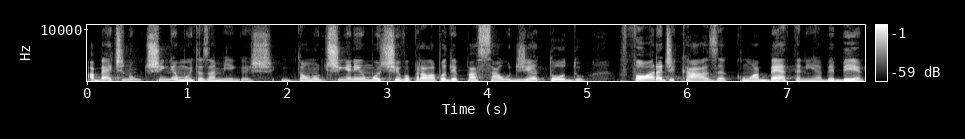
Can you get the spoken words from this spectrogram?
a Beth não tinha muitas amigas, então não tinha nenhum motivo para ela poder passar o dia todo fora de casa com a Bethany, a bebê,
